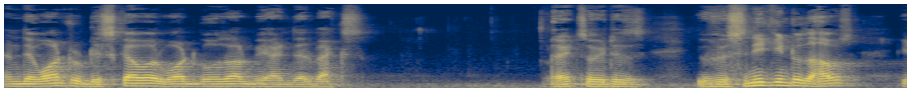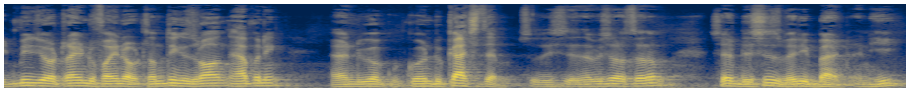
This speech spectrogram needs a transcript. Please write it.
and they want to discover what goes on behind their backs. Right? So it is, if you sneak into the house, it means you are trying to find out something is wrong happening and you are going to catch them. So this is, Nabi Sallallahu said this is very bad and he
